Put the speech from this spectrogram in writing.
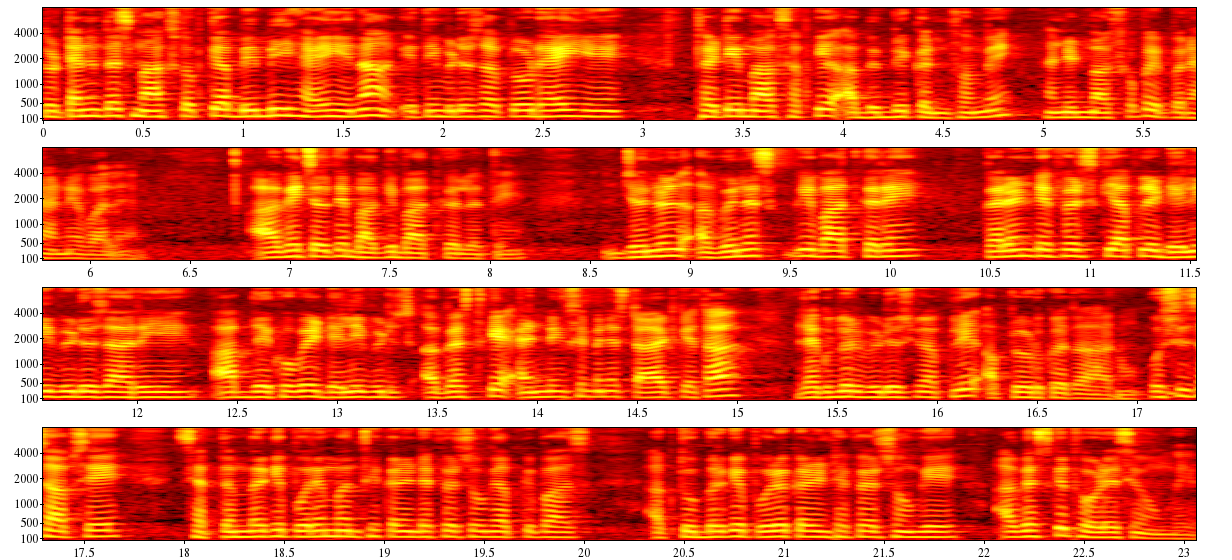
तो टेन प्लस मार्क्स तो आपके अभी भी है ही ना? इतनी वीडियोस अपलोड है ही हैं। थर्टी मार्क्स आपके अभी भी कन्फर्म है हंड्रेड मार्क्स का पेपर रहने वाला है। आगे चलते हैं, बाकी बात कर लेते हैं। जनरल अवेयरनेस की बात करें करंट अफेयर्स की आपके लिए डेली वीडियोज़ आ रही हैं। आप देखोगे डेली वीडियोज़ अगस्त के एंडिंग से मैंने स्टार्ट किया था रेगुलर वीडियोज़ में आपके लिए अपलोड करता आ रहा हूँ। उस हिसाब से सितंबर के पूरे मंथ के करंट अफेयर्स होंगे आपके पास अक्टूबर के पूरे करंट अफेयर्स होंगे, अगस्त के थोड़े से होंगे।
